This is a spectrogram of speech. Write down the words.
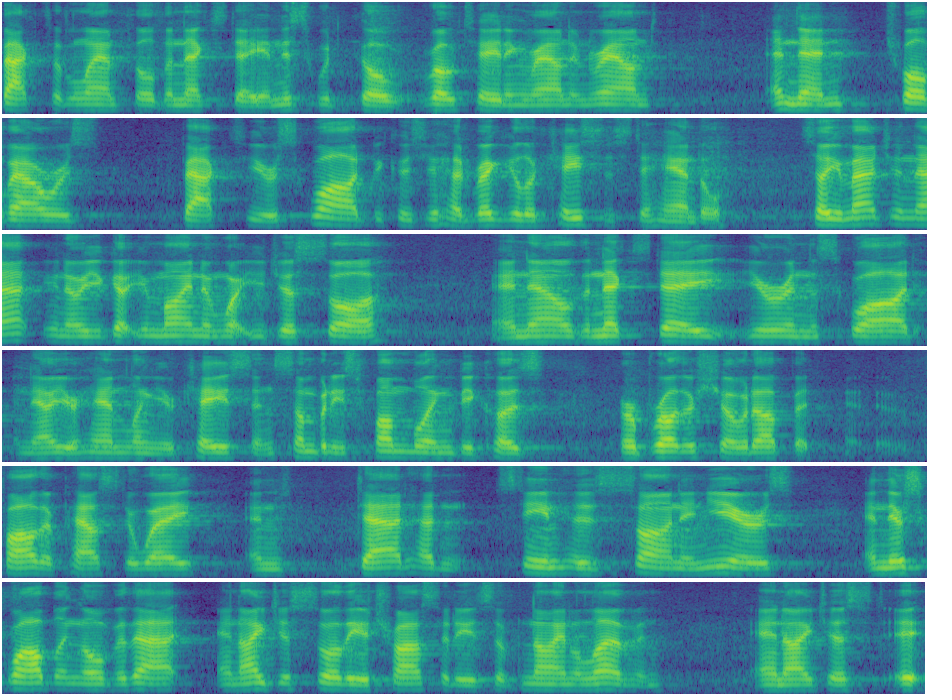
back to the landfill the next day. And this would go rotating round and round, and then 12 hours back to your squad because you had regular cases to handle. So you imagine that, you know, you got your mind on what you just saw, and now the next day you're in the squad, and now you're handling your case, and somebody's fumbling because her brother showed up, at, father passed away, and dad hadn't seen his son in years, and they're squabbling over that. And I just saw the atrocities of 9 11, and I just, it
